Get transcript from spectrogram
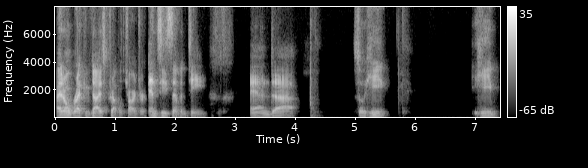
"I don't recognize Treble Charger, NC-17," and uh, so he he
